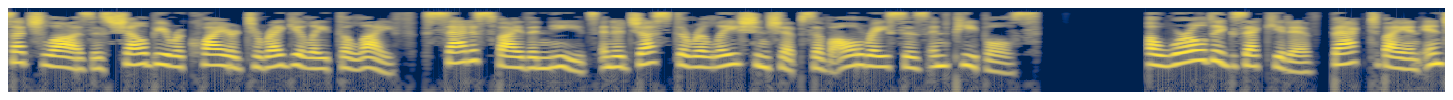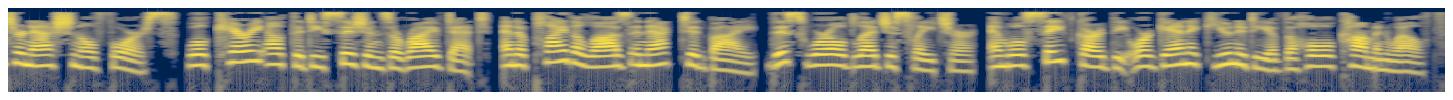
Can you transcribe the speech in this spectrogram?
such laws as shall be required to regulate the life, satisfy the needs and adjust the relationships of all races and peoples. A world executive, backed by an international force, will carry out the decisions arrived at, and apply the laws enacted by, this world legislature, and will safeguard the organic unity of the whole Commonwealth.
